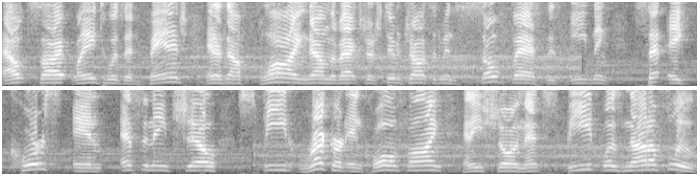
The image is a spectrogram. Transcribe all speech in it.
outside lane to his advantage and is now flying down the backstretch. Tim Johnson been so fast this evening, set a course and SNHL speed record in qualifying, and he's showing that speed was not a fluke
